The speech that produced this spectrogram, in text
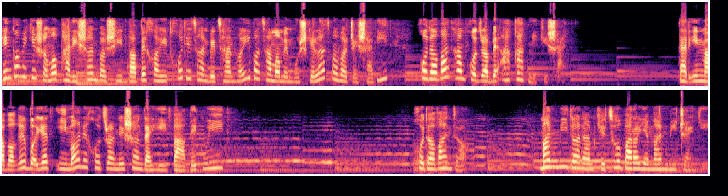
هنگامی که شما پریشان باشید و بخواهید خودتان به تنهایی با تمام مشکلات مواجه شوید، خداوند هم خود را به عقب می کشد. در این مواقع باید ایمان خود را نشان دهید و بگویید خداوندا من می‌دانم که تو برای من می جنگی.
